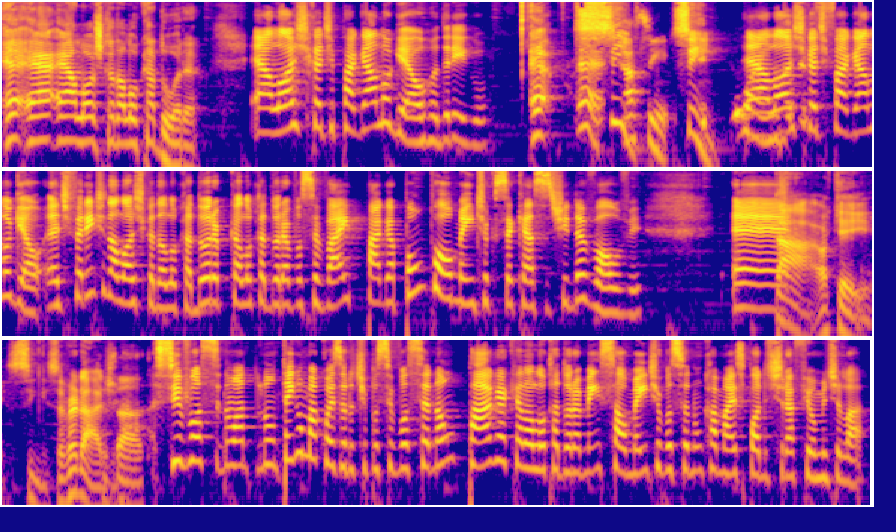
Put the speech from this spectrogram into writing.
É, é- é a lógica da locadora. É a lógica de pagar aluguel, Rodrigo. É, sim. assim, sim. É a lógica de pagar aluguel. É diferente da lógica da locadora, porque a locadora você vai, paga pontualmente o que você quer assistir e devolve. É, Tá, ok. Sim, isso é verdade. Exato. Se você não, não tem uma coisa do tipo, se você não paga aquela locadora mensalmente, você nunca mais pode tirar filme de lá.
